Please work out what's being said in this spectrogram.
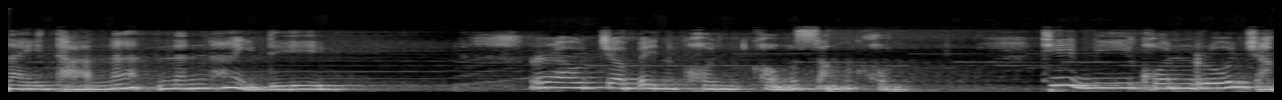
ในฐานะนั้นให้ดี เราจะเป็นคนของสังคม ที่มีคนรู้จัก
